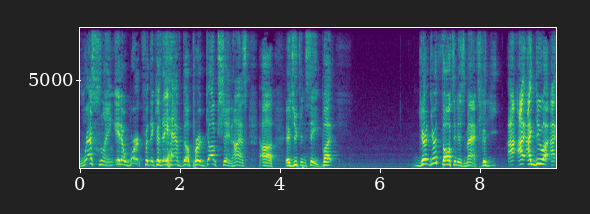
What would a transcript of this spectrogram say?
wrestling, it'll work for the because they have the production, as uh, as you can see. But your your thoughts of this match, because I, I, I do I,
